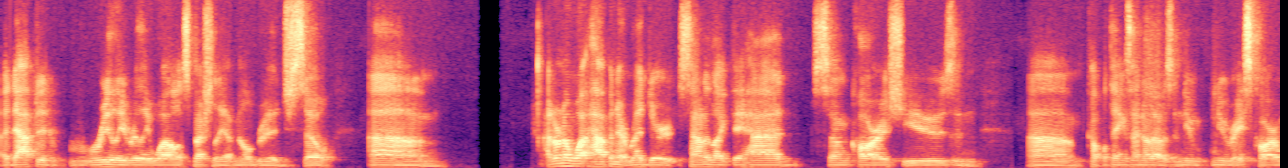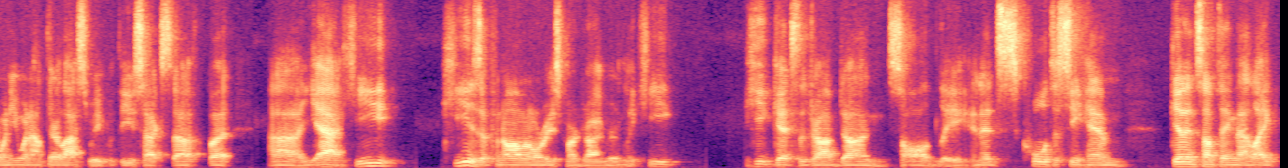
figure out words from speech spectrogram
adapted really, really well, especially at Millbridge. So um, I don't know what happened at Red Dirt. It sounded like they had some car issues and um, a couple things. I know that was a new new race car when he went out there last week with the USAC stuff. But uh, yeah, he he is a phenomenal race car driver. Like he he gets the job done solidly, and it's cool to see him get in something that like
